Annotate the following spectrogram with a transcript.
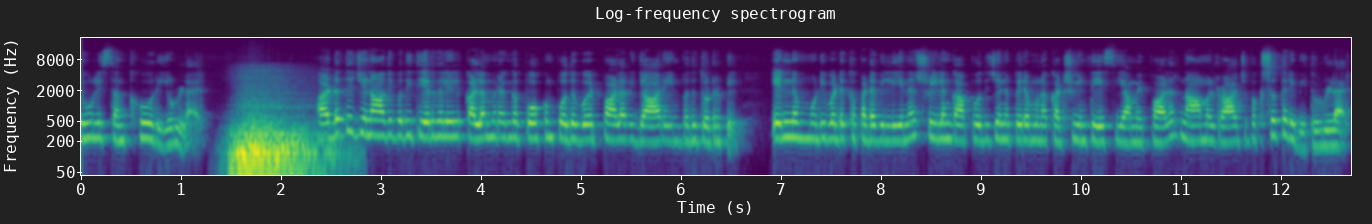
ஜூலி சங் கூறியுள்ளார். அடுத்த ஜனாதிபதி தேர்தலில் களமிறங்கப் போகும் பொது வேட்பாளர் யார் என்பது தொடர்பில் இன்னும் முடிவெடுக்கப்படவில்லை என ஸ்ரீலங்கா பொதுஜன பெருமுன கட்சியின் தேசிய அமைப்பாளர் நாமல் ராஜபக்ச தெரிவித்துள்ளார்.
